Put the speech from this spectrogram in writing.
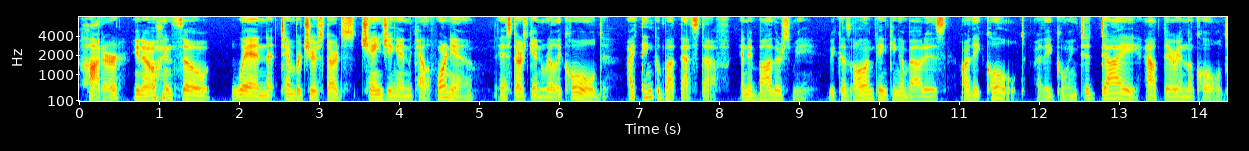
hotter, you know? And so when temperature starts changing in California, it starts getting really cold, I think about that stuff and it bothers me because all I'm thinking about is are they cold? Are they going to die out there in the cold?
